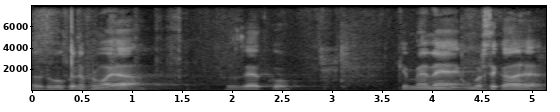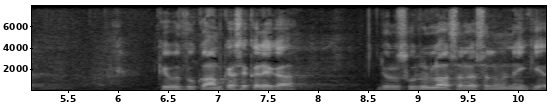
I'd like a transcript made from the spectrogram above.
حضرت بکر نے فرمایا زید کو کہ میں نے عمر سے کہا ہے کہ وہ تو کام کیسے کرے گا جو رسول اللہ صلی اللہ علیہ وسلم نے نہیں کیا؟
